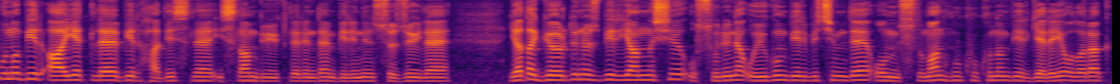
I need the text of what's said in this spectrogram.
Bunu bir ayetle bir hadisle İslam büyüklerinden birinin sözüyle ya da gördüğünüz bir yanlışı usulüne uygun bir biçimde o Müslüman hukukunun bir gereği olarak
